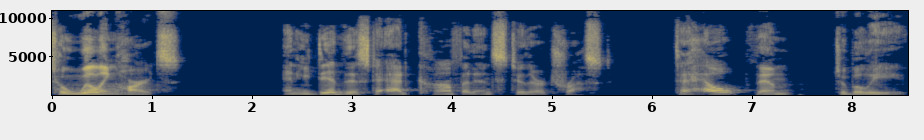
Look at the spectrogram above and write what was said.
to willing hearts. And he did this to add confidence to their trust, to help them to believe.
